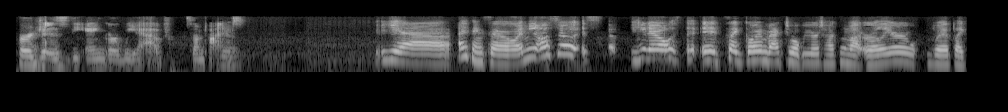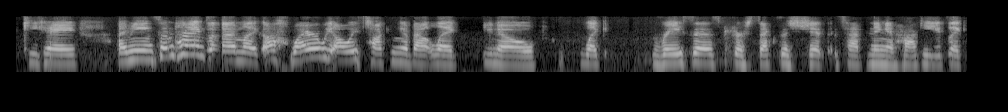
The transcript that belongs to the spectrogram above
purges the anger we have sometimes. Yeah, I think so. I mean, also, you know, it's like going back to what we were talking about earlier with like Kike. I mean, sometimes I'm like, oh, why are we always talking about like, you know, like racist or sexist shit that's happening in hockey? It's like,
